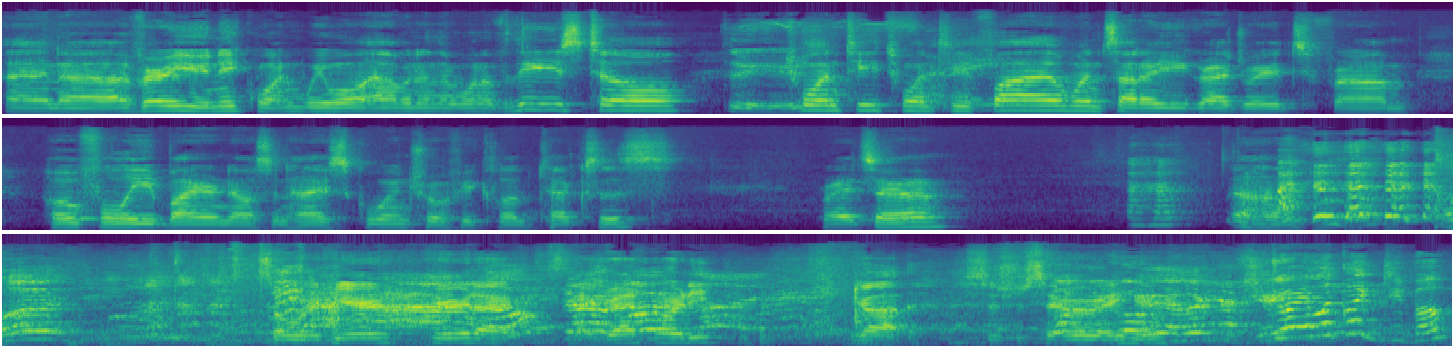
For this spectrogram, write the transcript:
and uh, a very unique one. We won't have another one of these till Three years. 2025 when Sarai graduates from hopefully Byron Nelson High School in Trophy Club, Texas. Right, Sarah? uh-huh. Uh-huh. So we're here, here at our, my grad party. We got Sister Sarah right here. Do I look like Jebo?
